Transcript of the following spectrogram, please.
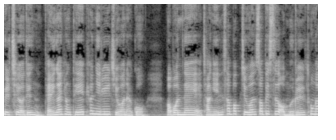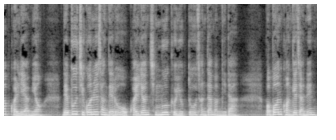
휠체어 등 다양한 형태의 편의를 지원하고 법원 내 장애인 사법 지원 서비스 업무를 통합 관리하며 내부 직원을 상대로 관련 직무 교육도 전담합니다. 법원 관계자는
